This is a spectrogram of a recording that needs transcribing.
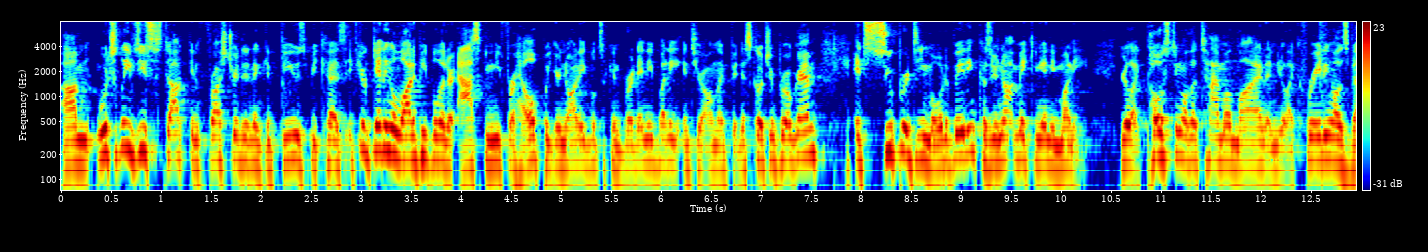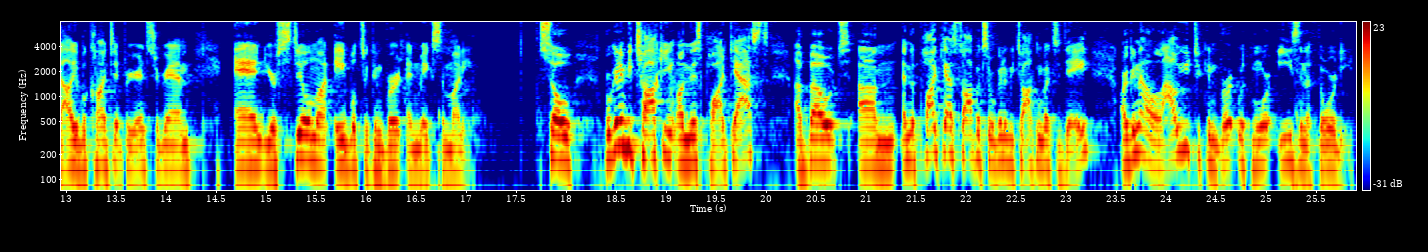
um, which leaves you stuck and frustrated and confused because if you're getting a lot of people that are asking you for help, but you're not able to convert anybody into your online fitness coaching program, it's super demotivating because you're not making any money. You're like posting all the time online and you're like creating all this valuable content for your Instagram, and you're still not able to convert and make some money. So, we're going to be talking on this podcast about, um, and the podcast topics that we're going to be talking about today are going to allow you to convert with more ease and authority.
